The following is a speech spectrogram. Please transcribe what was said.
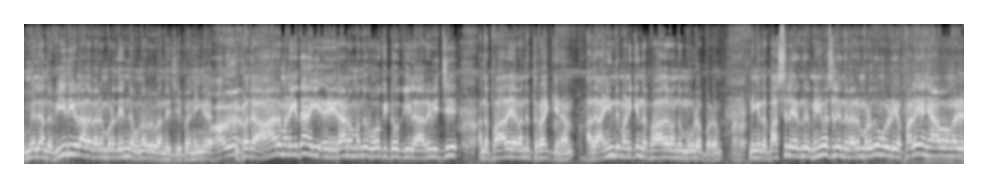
உண்மையிலே அந்த வீதிகளால் வரும்பொழுது என்ன உணர்வு வந்துச்சு? இப்போ நீங்கள் இப்போ அது ஆறு மணிக்கு தான் இராணுவம் வந்து ஓக்கி டோக்கியில் அறிவிச்சு அந்த பாதையை வந்து திறக்கினோம் அது ஐந்து மணிக்கு இந்த பாதை வந்து மூடப்படும். நீங்கள் இந்த பஸ்ஸில் இருந்து மினி பஸ்ஸில் இருந்து வரும்பொழுது உங்களுடைய பழைய ஞாபகங்கள்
